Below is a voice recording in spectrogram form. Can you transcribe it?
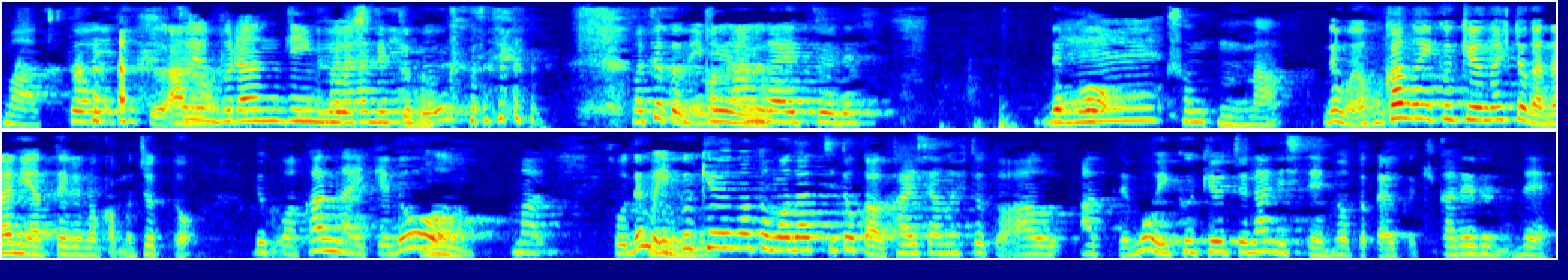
まあ、と言いつつ、あ そういうブランディングをしていくの。ブランディング。まあちょっとね、今考え中です。でも、そんうん、まあ、でも他の育休の人が何やってるのかもちょっとよくわかんないけど、まあ、そう、でもうん。育休の友達とか会社の人と会う、会っても、育休中何してんのとかよく聞かれるので、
